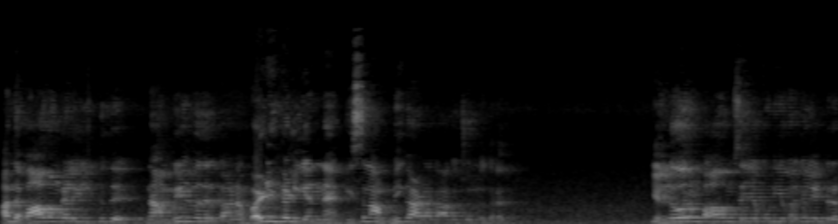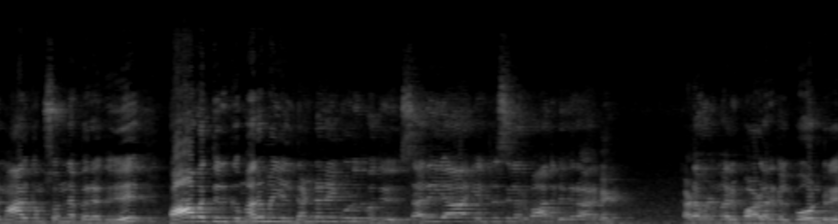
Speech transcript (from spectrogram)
அந்த பாவங்களில் இருந்து நாம் மீள்வதற்கான வழிகள் என்ன? இஸ்லாம் மிக அழகாக சொல்லுகிறது. எல்லோரும் பாவம் செய்யக்கூடியவர்கள் என்று மார்க்கம் சொன்ன பிறகு பாவத்திற்கு மறுமையில் தண்டனை கொடுப்பது சரியா என்று சிலர் வாதிடுகிறார்கள். கடவுள் மறுப்பாளர்கள் போன்று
